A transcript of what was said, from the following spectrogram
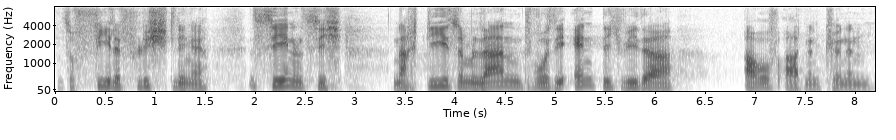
Und so viele Flüchtlinge sehnen sich nach diesem Land, wo sie endlich wieder aufatmen können.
